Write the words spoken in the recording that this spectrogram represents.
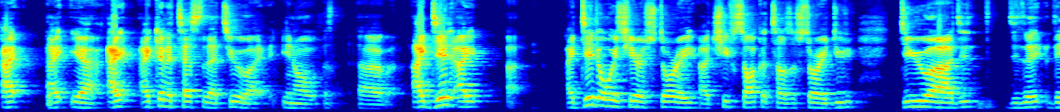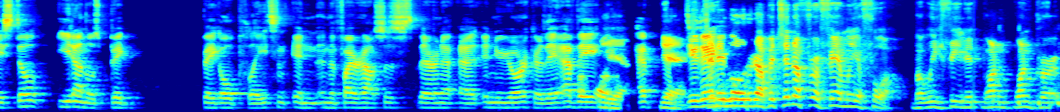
I I yeah I I can attest to that too. I you know uh, I did I I did always hear a story. Uh, Chief Salka tells a story. Do do you uh do, do they they still eat on those big big old plates in, in, in the firehouses there in, uh, in New York? Are they have they? Oh yeah, have, yeah. Do they? And they load it up. It's enough for a family of four, but we feed it one one per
